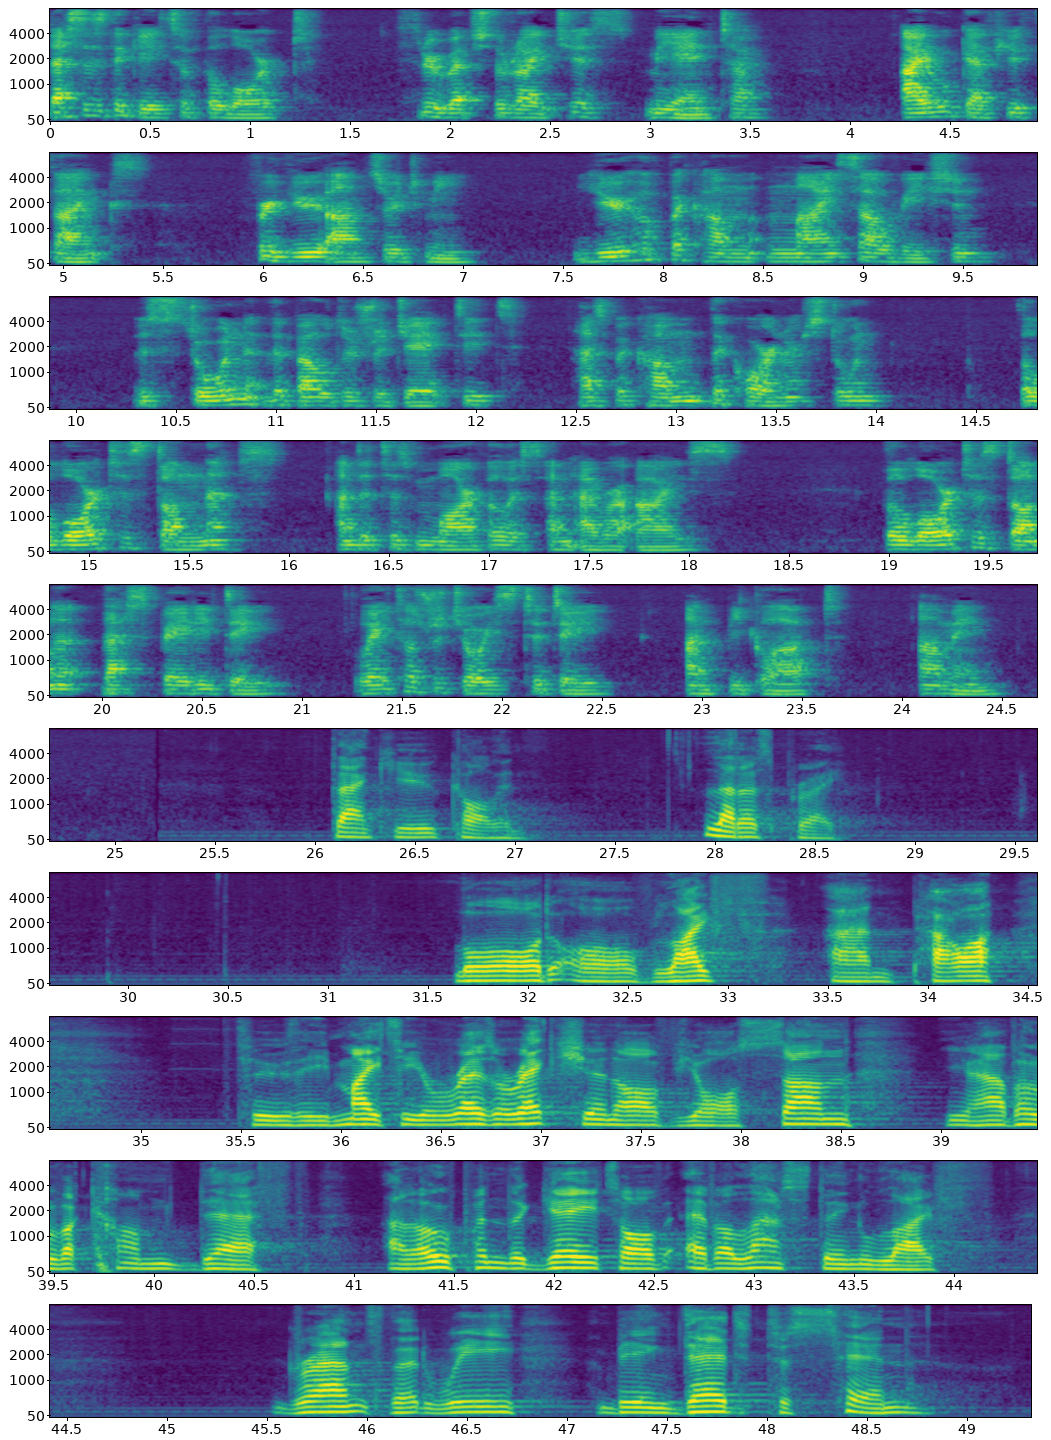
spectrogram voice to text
This is the gate of the Lord, through which the righteous may enter. I will give you thanks, for you answered me. You have become my salvation. The stone the builders rejected has become the cornerstone. The Lord has done this, and it is marvellous in our eyes. The Lord has done it this very day. Let us rejoice today and be glad. Amen. Thank you, Colin. Let us pray. Lord of life and power, through the mighty resurrection of your Son, you have overcome death and open the gate of everlasting life. Grant that we, being dead to sin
